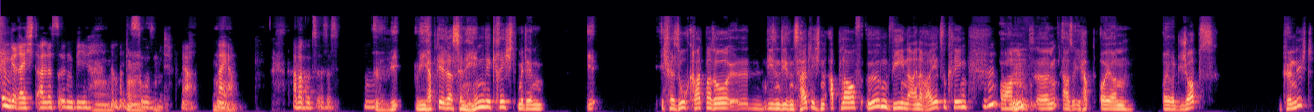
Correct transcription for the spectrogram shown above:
ungerecht alles irgendwie, wenn man das so sieht. Ja, naja. Aber gut, so ist es. Mhm. Wie, wie habt ihr das denn hingekriegt mit dem ich versuche gerade mal so äh, diesen, diesen zeitlichen Ablauf irgendwie in eine Reihe zu kriegen. Mhm. Und äh, also ihr habt euren, eure Jobs gekündigt,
